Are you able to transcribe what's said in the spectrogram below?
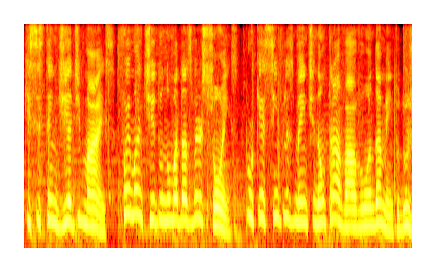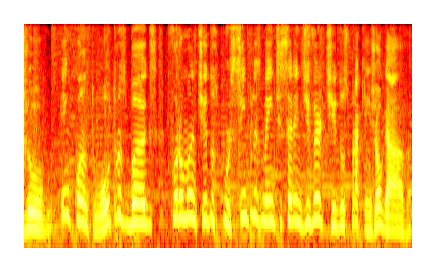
que se estendia demais, foi mantido numa das versões, porque simplesmente não travava o andamento do jogo, enquanto outros bugs foram mantidos por simplesmente serem divertidos para quem jogava.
